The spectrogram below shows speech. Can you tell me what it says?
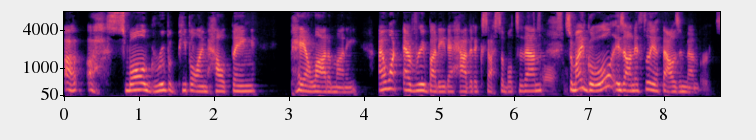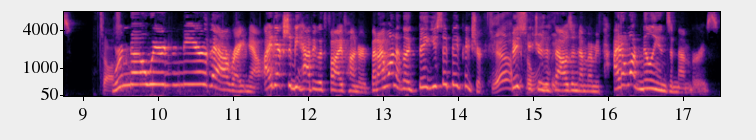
a, a small group of people i'm helping pay a lot of money i want everybody to have it accessible to them awesome. so my goal is honestly a thousand members Awesome. We're nowhere near that right now. I'd actually be happy with 500, but I want it like big. You said big picture. Yeah, big picture is a thousand members. I don't want millions of members.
